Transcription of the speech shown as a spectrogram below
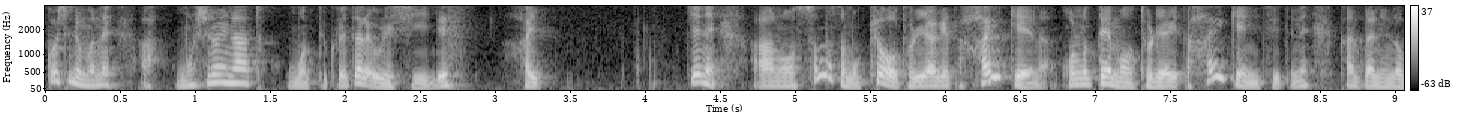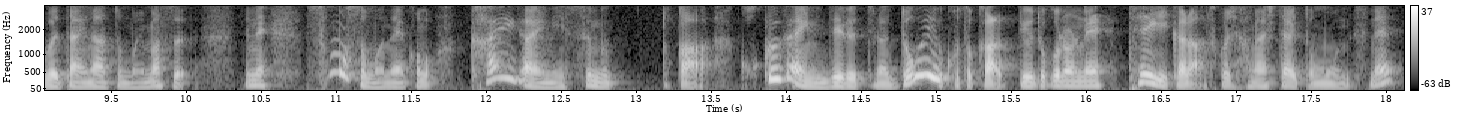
少しでもね、あ、面白いなと思ってくれたら嬉しいです。はい。じゃあね、あのそもそも今日取り上げた背景な、このテーマを取り上げた背景についてね、簡単に述べたいなと思います。でね、そもそもね、この海外に住むとか、国外に出るっていうのはどういうことかっていうところのね、定義から少し話したいと思うんですね。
